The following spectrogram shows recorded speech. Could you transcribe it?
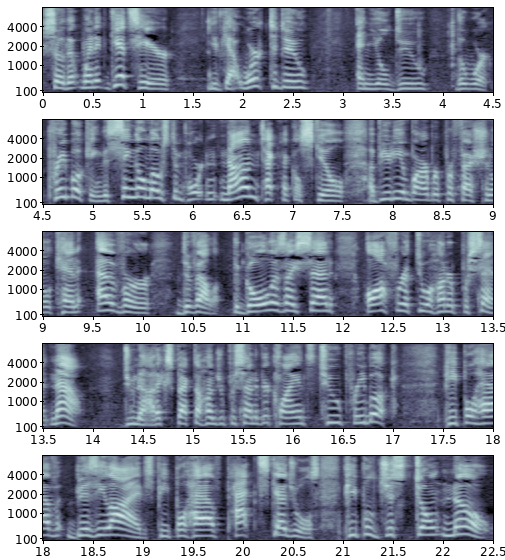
so that when it gets here, you've got work to do and you'll do the work. Pre booking, the single most important non technical skill a beauty and barber professional can ever develop. The goal, as I said, offer it to 100%. Now, do not expect 100% of your clients to pre book. People have busy lives, people have packed schedules, people just don't know.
